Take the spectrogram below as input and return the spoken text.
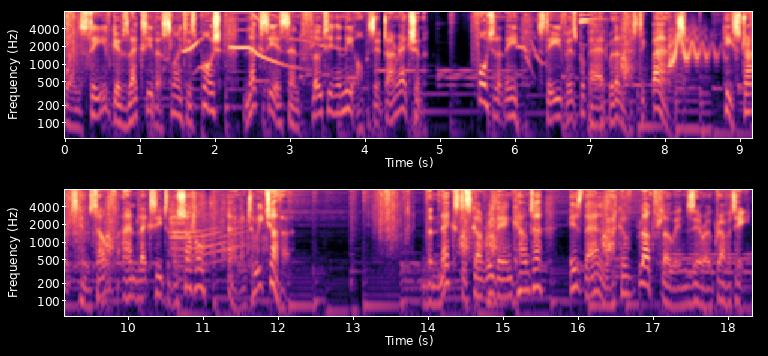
When Steve gives Lexi the slightest push, Lexi is sent floating in the opposite direction. Fortunately, Steve is prepared with elastic bands. He straps himself and Lexi to the shuttle and to each other. The next discovery they encounter is their lack of blood flow in zero gravity.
